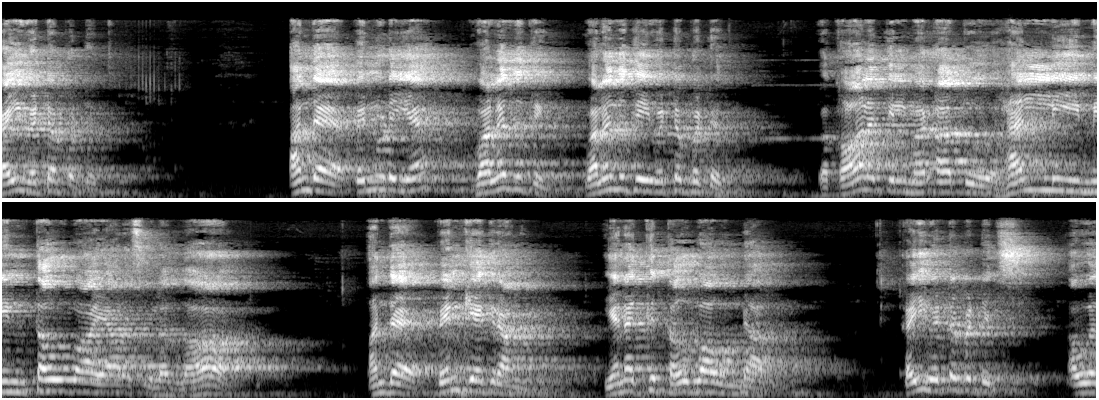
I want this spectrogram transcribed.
கை வெட்டப்பட்டது. அந்த பெண்ணுடைய வலது கை வலது கை வெட்டப்பட்டது. இப்போ காலத்தில் மராத்து ஹல்லி மின் தௌபா யார சொல்லல்லா அந்த பெண் கேட்குறாங்க எனக்கு தௌபா உண்டா? கை வெட்டப்பட்டுச்சு. அவங்க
